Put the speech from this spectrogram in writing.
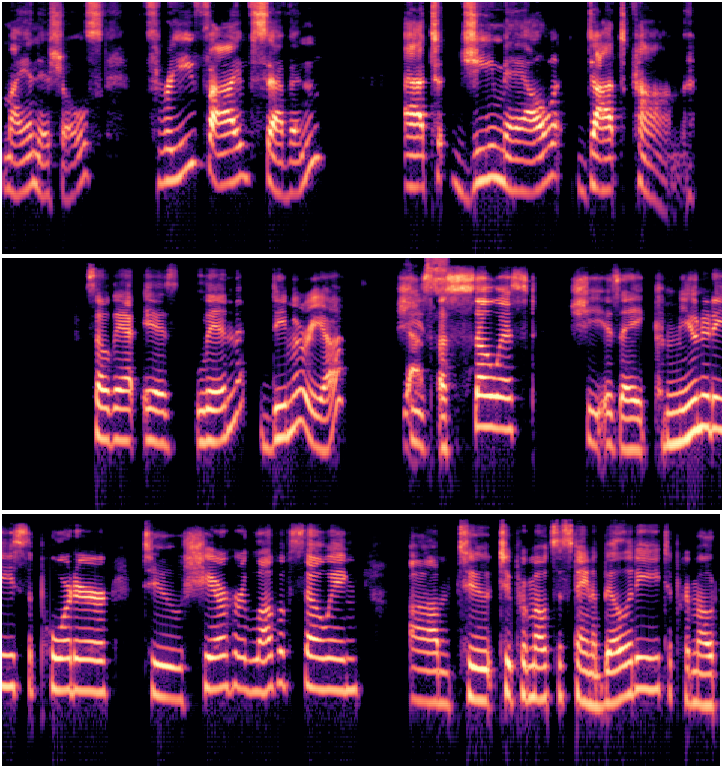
my initials, 357 at gmail.com. So that is Lynn DeMaria. She's yes. a sewist. She is a community supporter to share her love of sewing, um, to to promote sustainability, to promote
